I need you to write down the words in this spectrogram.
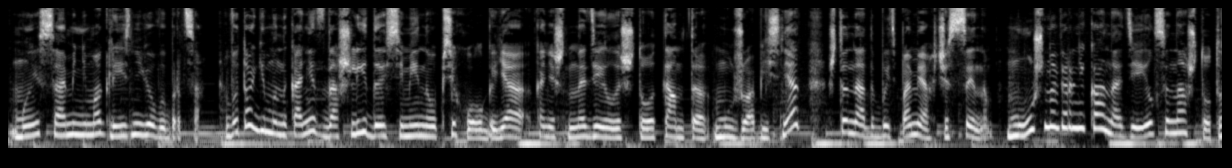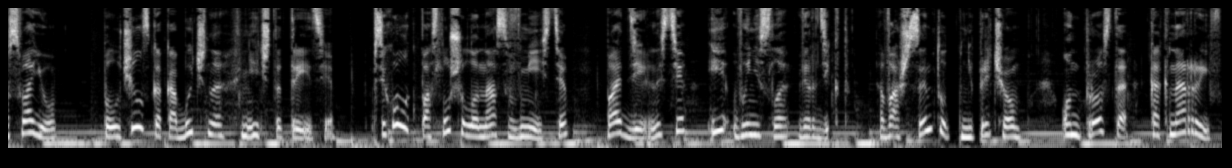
мы сами не могли из нее выбраться. В итоге мы, наконец, дошли до семейного психолога. Я, конечно, надеялась, что там-то мужу объяснят, что надо быть помягче с сыном. Муж наверняка надеялся на что-то свое. Получилось, как обычно, нечто третье. Психолог послушала нас вместе, по отдельности, и вынесла вердикт. Ваш сын тут ни при чем. Он просто как нарыв,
